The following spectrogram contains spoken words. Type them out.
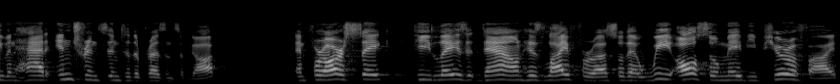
even had entrance into the presence of God. And for our sake, he lays it down, his life for us, so that we also may be purified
